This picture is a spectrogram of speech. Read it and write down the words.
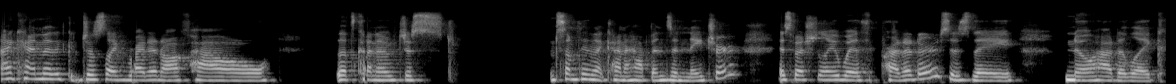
I kind of just like write it off how that's kind of just something that kind of happens in nature, especially with predators, is they know how to like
